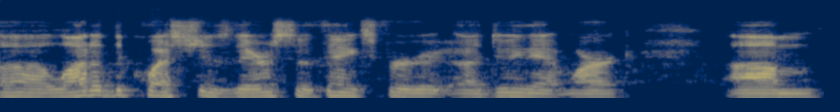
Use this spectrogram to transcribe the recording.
uh, a lot of the questions there. So thanks for uh, doing that, Mark. Um,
